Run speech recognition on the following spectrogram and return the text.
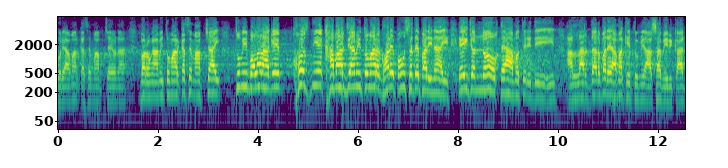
করে আমার কাছে মাপ চাইও না। বরং আমি তোমার কাছে মাপ চাই। তুমি বলার আগে খোঁজ নিয়ে খাবার যে আমি তোমার ঘরে পৌঁছাতে পারি নাই, এই জন্য কেয়ামতের দিন আল্লাহর দরবারে আমাকে তুমি আসামির কাঠ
